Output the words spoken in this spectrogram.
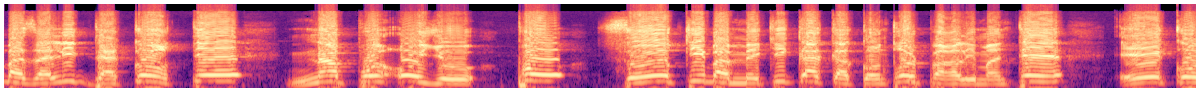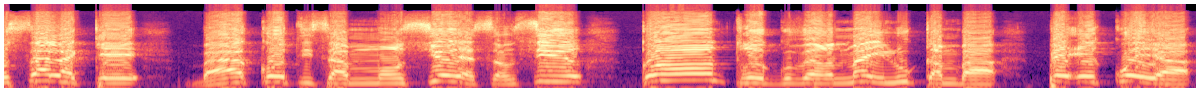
bazali d'accord te na point oyo mpo soki bameki kaka contrôle parlementaire ekosala ke bakotisa motion ya censure contre gouvernement Ilukamba mpe ekweya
